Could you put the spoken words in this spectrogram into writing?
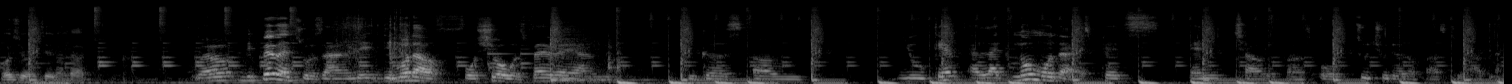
What's your take on that? Well, the parents was uh, the, the mother for sure was very very angry because um you can uh, like no mother expects any child of us or two children of us to act like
